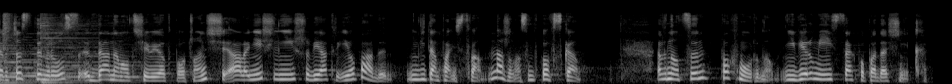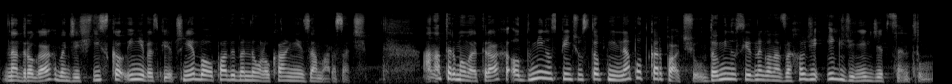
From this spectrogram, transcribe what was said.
Siarczysty mróz da nam od siebie odpocząć, ale nie silniejszy wiatr i opady. Witam Państwa, Marzena Słupkowska. W nocy pochmurno i w wielu miejscach popada śnieg. Na drogach będzie ślisko i niebezpiecznie, bo opady będą lokalnie zamarzać. A na termometrach od minus 5 stopni na Podkarpaciu do minus 1 na zachodzie i gdzieniegdzie w centrum.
